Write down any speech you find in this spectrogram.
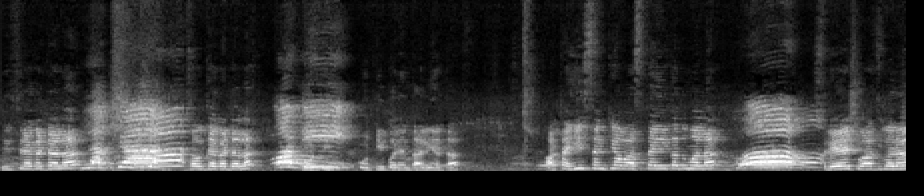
तिसऱ्या गटाला चौथ्या गटाला कोटी. कोटी. पर्यंत आली आता. आता ही संख्या वाचता येईल का तुम्हाला? हो. श्रेयश वाच बरं.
